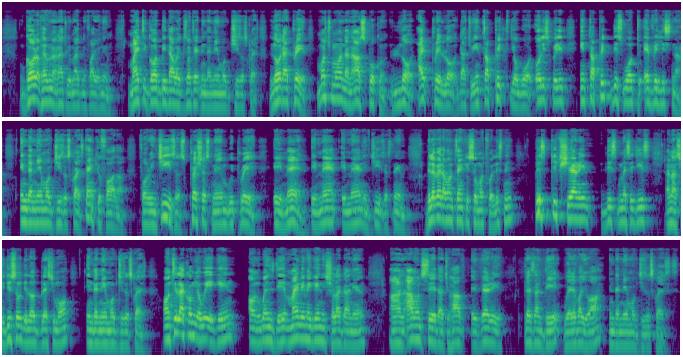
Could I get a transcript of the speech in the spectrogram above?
God of heaven and earth, we magnify your name. Mighty God, be thou exalted in the name of Jesus Christ. Lord, I pray, much more than I have spoken, Lord, I pray, Lord, that you interpret your word. Holy Spirit, interpret this word to every listener in the name of Jesus Christ. Thank you, Father, for in Jesus' precious name we pray. Amen, amen, amen, in Jesus' name. Beloved, I want to thank you so much for listening. Please keep sharing these messages, and as you do so, the Lord bless you more in the name of Jesus Christ. Until I come your way again on Wednesday, my name again is Shola Daniel, and I want to say that you have a very pleasant day wherever you are in the name of Jesus Christ.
